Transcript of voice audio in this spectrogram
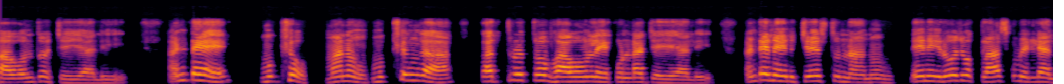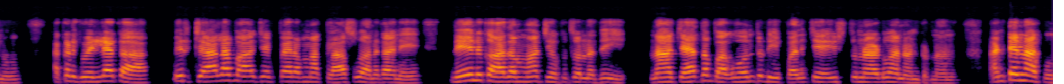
భావంతో చేయాలి? అంటే ముఖ్యం మనం ముఖ్యంగా కర్తృత్వ భావం లేకుండా చేయాలి. అంటే నేను చేస్తున్నాను నేను ఈరోజు ఒక క్లాస్కి వెళ్ళాను అక్కడికి వెళ్ళాక మీరు చాలా బాగా చెప్పారమ్మా క్లాసు అనగానే నేను కాదమ్మా చెబుతున్నది. నా చేత భగవంతుడు ఈ పని చేయిస్తున్నాడు అని అంటున్నాను. అంటే నాకు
